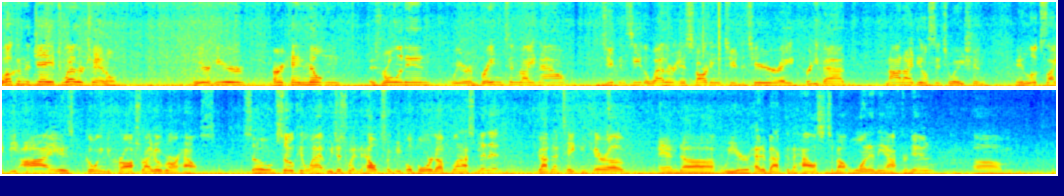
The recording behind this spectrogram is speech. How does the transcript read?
Welcome to JH Weather Channel. We are here. Hurricane Milton is rolling in. We are in Bradenton right now. As you can see, the weather is starting to deteriorate pretty bad. Not ideal situation. It looks like the eye is going to cross right over our house. So I'm soaking wet. We just went and helped some people board up last minute. Got that taken care of. And uh, we are headed back to the house. It's about one in the afternoon. Um,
